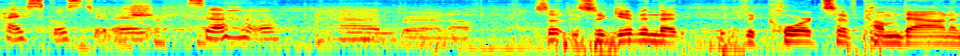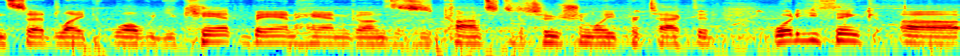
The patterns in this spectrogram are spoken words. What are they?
high school student, so um, Fair enough. So, so given that the courts have come down and said, like, well, you can't ban handguns, this is constitutionally protected, what do you think uh,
